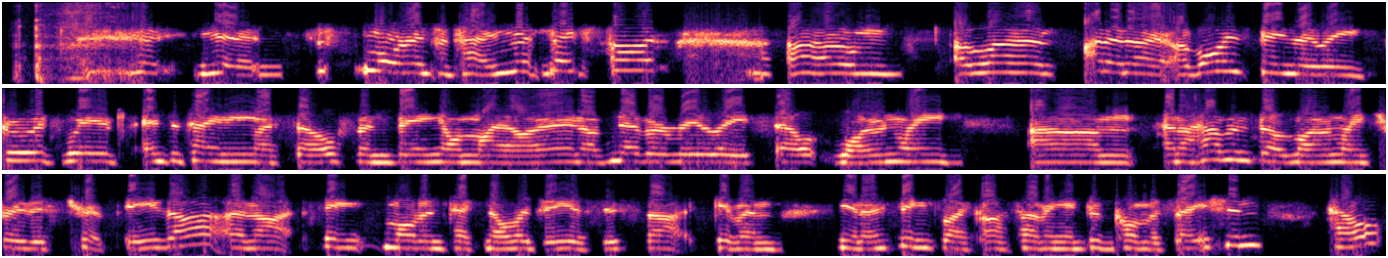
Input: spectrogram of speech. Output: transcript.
yeah, just more entertainment next time. Um, I learned, I don't know, I've always been really good with entertaining myself and being on my own. I've never really felt lonely. Um, and I haven't felt lonely through this trip either. And I think modern technology assists that, given, you know, things like us having a good conversation help.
